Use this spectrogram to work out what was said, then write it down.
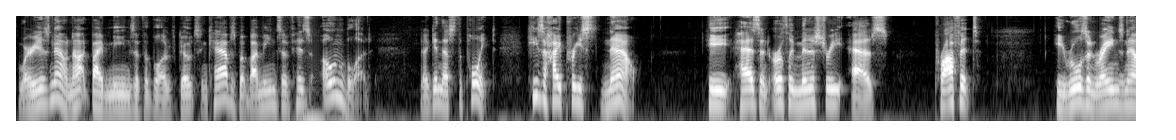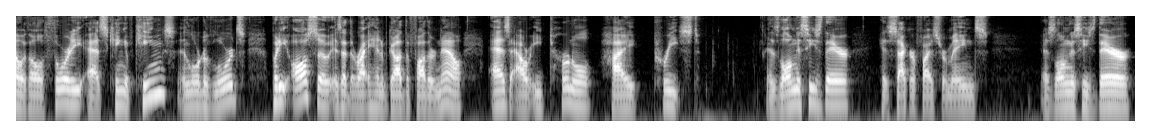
where he is now, not by means of the blood of goats and calves, but by means of his own blood. Now, again, that's the point. He's a high priest now. He has an earthly ministry as prophet. He rules and reigns now with all authority as King of Kings and Lord of Lords, but he also is at the right hand of God the Father now as our eternal high priest. As long as he's there, his sacrifice remains. As long as he's there,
